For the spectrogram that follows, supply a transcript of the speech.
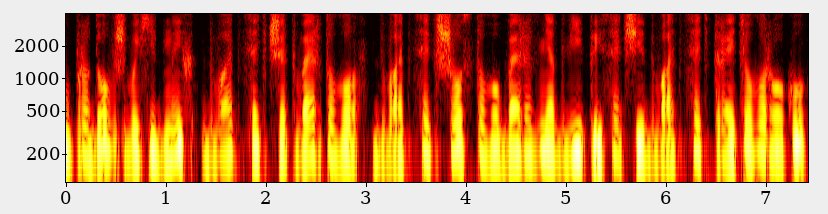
Упродовж вихідних 24-26 березня 2023 року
